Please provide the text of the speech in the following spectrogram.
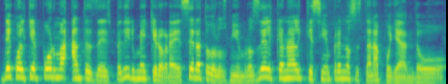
De cualquier forma, antes de despedirme, quiero agradecer a todos los miembros del canal que siempre nos están apoyando.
